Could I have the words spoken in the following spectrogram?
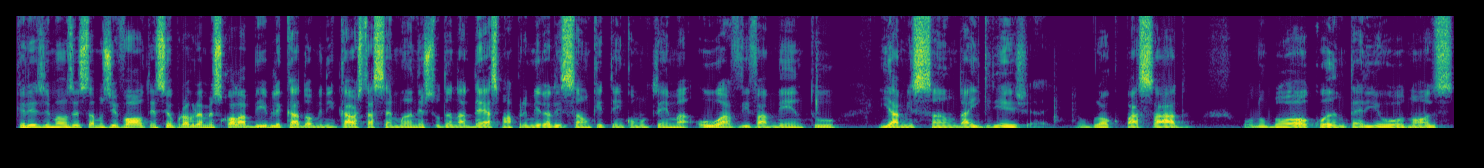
Queridos irmãos, estamos de volta em seu programa Escola Bíblica Dominical, esta semana estudando a 11 lição que tem como tema o avivamento e a missão da igreja. No bloco passado, ou no bloco anterior, nós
